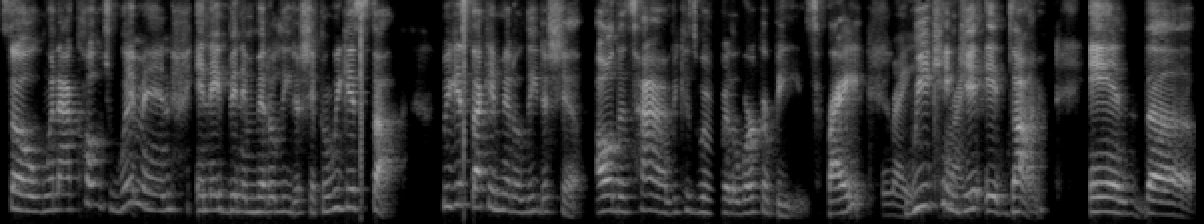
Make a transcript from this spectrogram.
So when I coach women and they've been in middle leadership and we get stuck, we get stuck in middle leadership all the time because we're the worker bees, right? Right. We can right. get it done. And the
